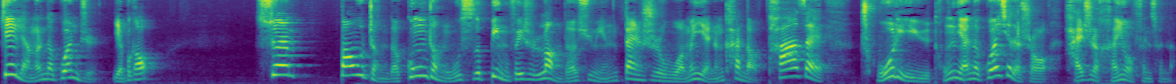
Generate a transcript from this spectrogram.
这两个人的官职也不高。虽然包拯的公正无私并非是浪得虚名，但是我们也能看到他在处理与童年的关系的时候还是很有分寸的。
